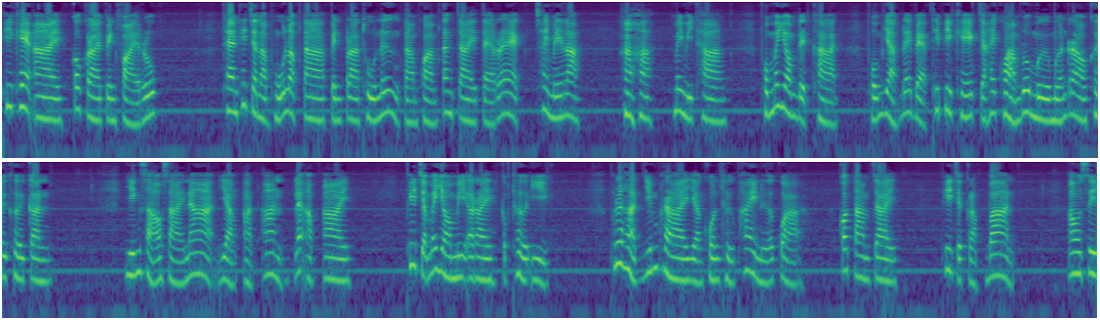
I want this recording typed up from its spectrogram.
พี่แค่อายก็กลายเป็นฝ่ายรุก แทนที่จะหลับหูหลับตาเป็นปลาทูนึ่งตามความตั้งใจแต่แรก ใช่ไหมล่ะ ฮ่าฮไม่มีทาง ผมไม่ยอมเด็ดขาด ผมอยากได้แบบที่พี่เค้กจะให้ความร่วมมือเหมือนเราเคยเคยกันหญิงสาวสายหน้าอย่างอัดอั้นและอับอาย พี่จะไม่ยอมมีอะไรกับเธออีก พฤหัสยิ้มพรายอย่างคนถือไพ่เหนือกว่า ก็ตามใจ พี่จะกลับบ้าน เอาสิ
